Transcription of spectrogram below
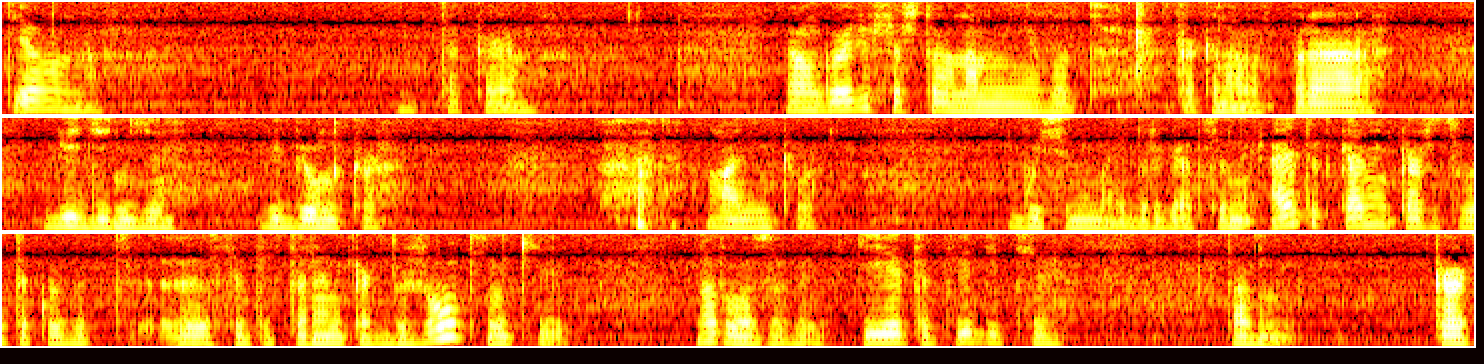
сделана. Вот такая. Я вам говорю сейчас, что она мне вот, как она про видение ребенка маленького бусины мои драгоценные. А этот камень кажется вот такой вот э, с этой стороны как бы желтенький, но розовый. И этот, видите, там как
